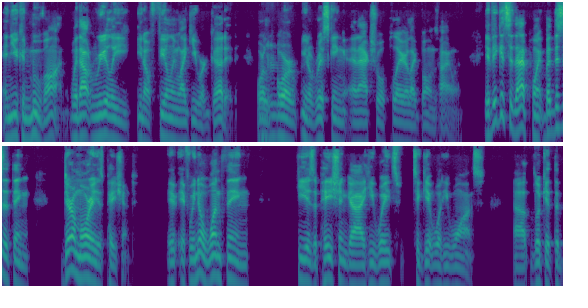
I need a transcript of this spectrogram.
and you can move on without really, you know, feeling like you were gutted or mm-hmm. or you know risking an actual player like Bones Hyland. If it gets to that point, but this is the thing, Daryl Morey is patient. If, if we know one thing, he is a patient guy. He waits to get what he wants. Uh, look at the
